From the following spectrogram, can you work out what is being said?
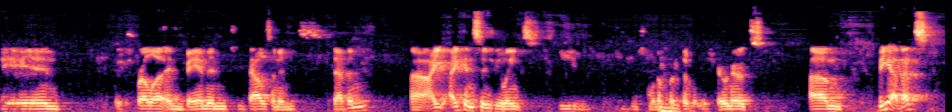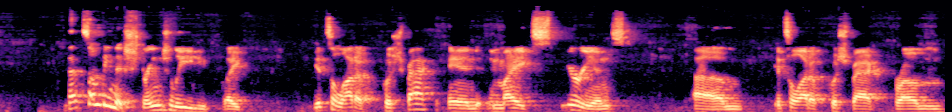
and Petrella and Bamman 2007. Uh, I, I, can send you links, Steve, you just want to put them in the show notes. Um, but yeah, that's that's something that strangely like gets a lot of pushback, and in my experience, um, gets a lot of pushback from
